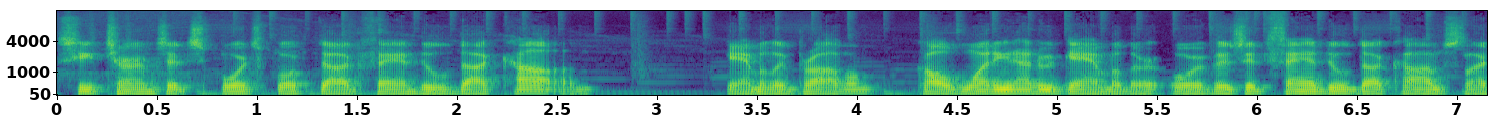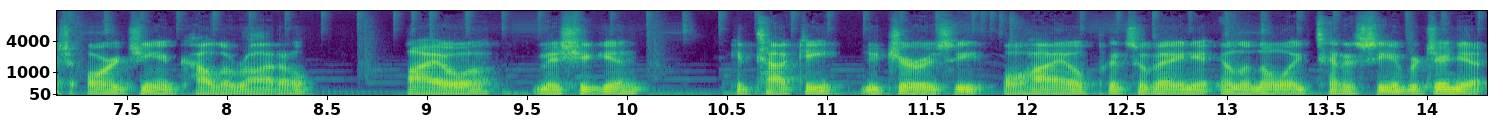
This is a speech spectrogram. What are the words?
See terms at sportsbook.fanduel.com. Gambling problem? Call 1-800-GAMBLER or visit fanduel.com slash RG in Colorado, Iowa, Michigan, Kentucky, New Jersey, Ohio, Pennsylvania, Illinois, Tennessee, and Virginia.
